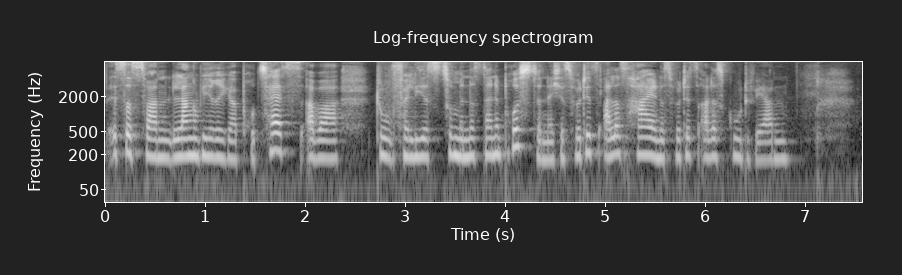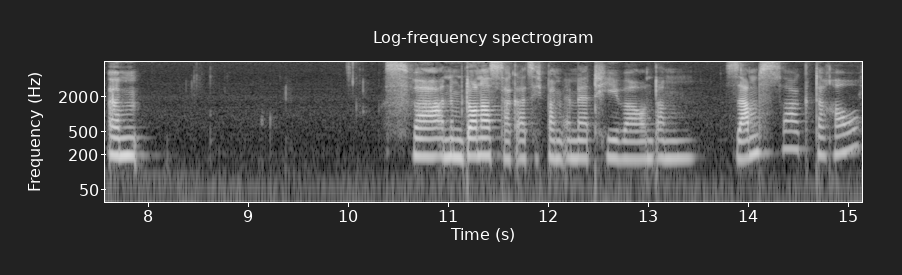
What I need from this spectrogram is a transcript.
ist es zwar ein langwieriger Prozess, aber du verlierst zumindest deine Brüste nicht. Es wird jetzt alles heilen, es wird jetzt alles gut werden. Ähm, es war an einem Donnerstag, als ich beim MRT war und am Samstag darauf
